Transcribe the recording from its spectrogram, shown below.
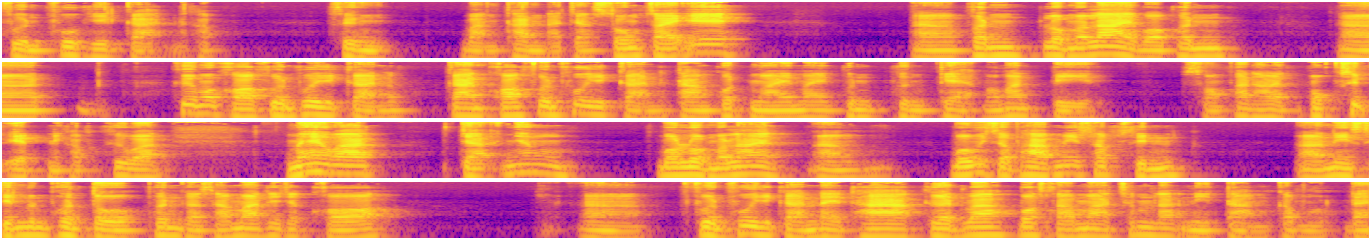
ฟื้นฟูกิจการนะครับ ซึ่งบางท่านอาจจะสงสัยเอ๊ะอ่าเพิ่นลมละลายบ่เพิ่นอ่า คือมาขอฟื้นผู้กิจการการขอฟื้นผู้กิจการตามกฎหมายใหม่เพิ่นเพิ่งแก้มาประมาณปี 2561นี่ครับคือว่าแม้ว่าจะยังบ่ล้มละลายอ่าบ่มีสภาพมีทรัพย์สินอ่าหนี้สินล้นพ้นตัวเพิ่นก็สามารถที่จะขออ่าฟื้นผู้กิจการได้ถ้าเกิดว่าบ่สามารถชำระหนี้ตามกำหนดได้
